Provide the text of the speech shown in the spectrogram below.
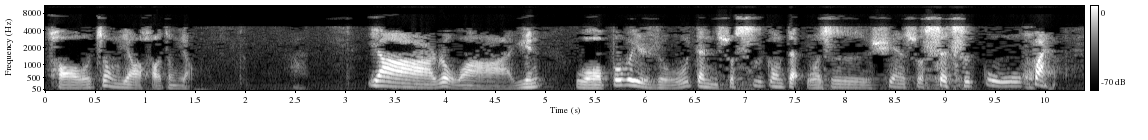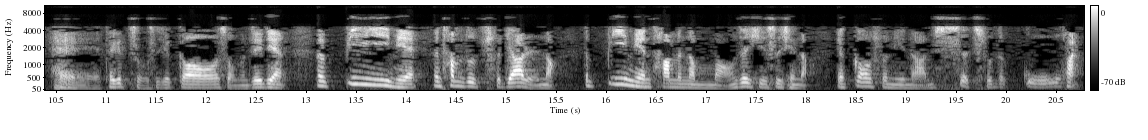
好重要，好重要。啊，亚若瓦云，我不为汝等说施功德，我是宣说十次孤患。哎，这个祖师就告诉我们这点，那，避免那他们都出家人了，那避免他们呢忙这些事情了，要告诉你呢，世出的孤患，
